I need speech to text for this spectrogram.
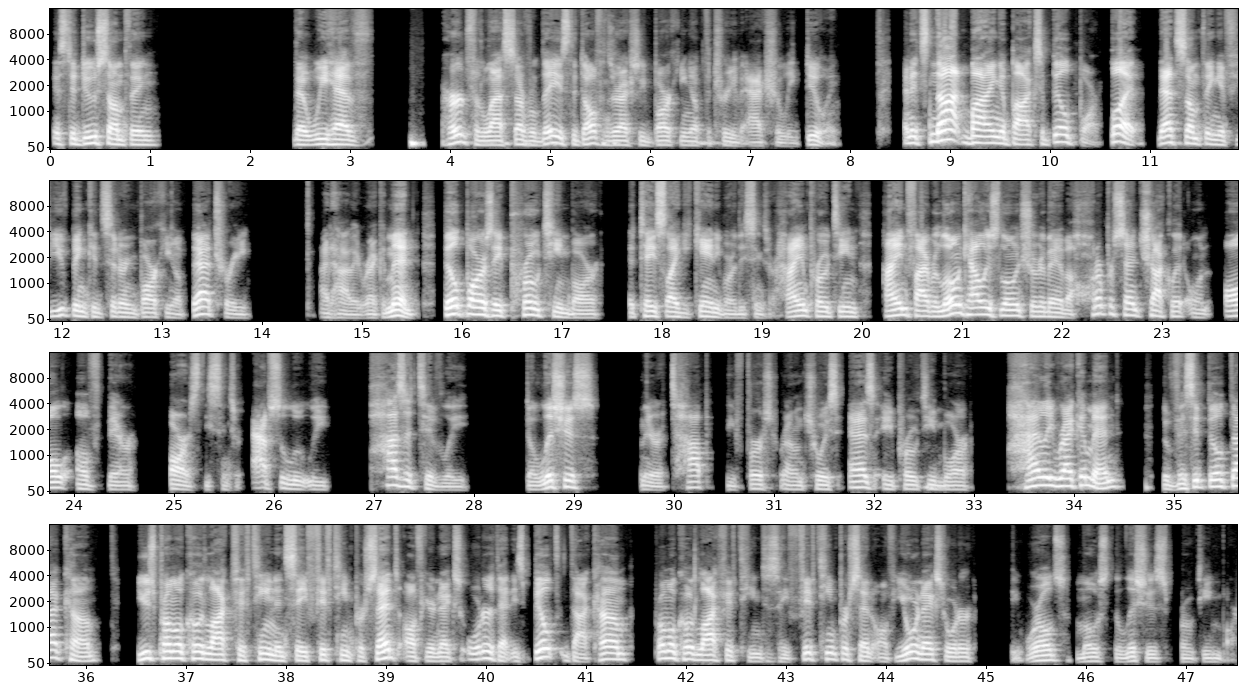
is to do something that we have heard for the last several days, the Dolphins are actually barking up the tree of actually doing. And it's not buying a box of Built Bar, but that's something if you've been considering barking up that tree, I'd highly recommend. Built Bar is a protein bar that tastes like a candy bar. These things are high in protein, high in fiber, low in calories, low in sugar. They have 100% chocolate on all of their bars. These things are absolutely, positively delicious. And they're a top the first round choice as a protein bar. Highly recommend. So visit built.com, use promo code LOCK15 and save 15% off your next order. That is built.com. Promo code LOCK15 to save 15% off your next order. The world's most delicious protein bar.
